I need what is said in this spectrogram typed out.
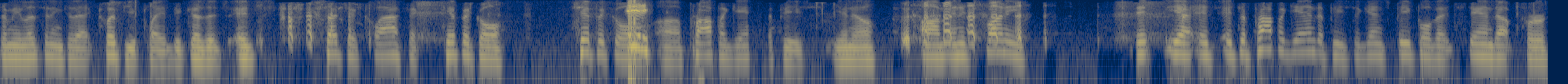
to me listening to that clip you played because it's it's such a classic, typical, typical uh, propaganda piece, you know. Um, and it's funny. It yeah, it, it's a propaganda piece against people that stand up for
